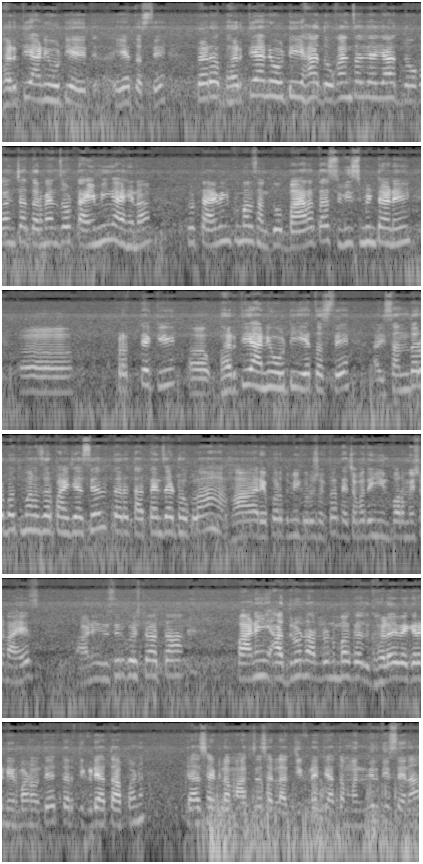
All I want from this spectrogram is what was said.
भरती आणि ओटी येत येत असते. तर भरती आणि ओटी ह्या दोघांचा ज्या या दोघांच्या दरम्यान जो टायमिंग आहे ना तो टायमिंग तुम्हाला सांगतो. बारा तास वीस मिनिटाने प्रत्येकी भरती आणि ओटी येत असते. संदर्भ तुम्हाला जर पाहिजे असेल तर तात्यांचा ठोकला हा रेफर तुम्ही करू शकता. त्याच्यामध्ये ही इन्फॉर्मेशन आहेच. आणि दुसरी गोष्ट आता पाणी आदळून आदळून मग घळे वगैरे निर्माण होते. तर तिकडे आता आपण त्या साईडला मागच्या साईडला जिकडे ते आता मंदिर दिसते ना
